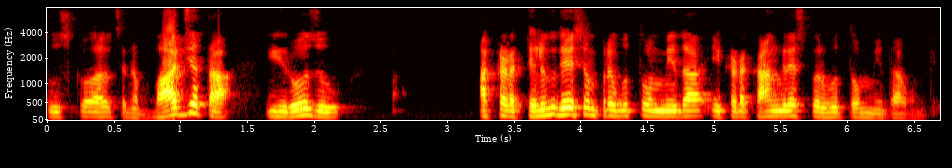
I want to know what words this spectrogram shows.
చూసుకోవాల్సిన బాధ్యత ఈరోజు అక్కడ తెలుగుదేశం ప్రభుత్వం మీద ఇక్కడ కాంగ్రెస్ ప్రభుత్వం మీద ఉంది.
